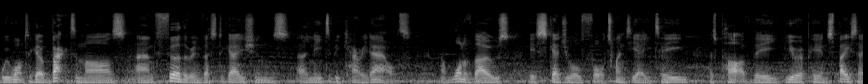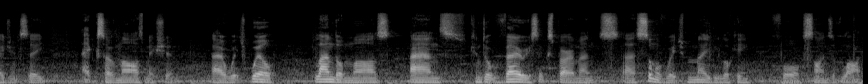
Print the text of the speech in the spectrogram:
we want to go back to Mars and further investigations uh, need to be carried out. And one of those is scheduled for 2018 as part of the European Space Agency ExoMars mission, uh, which will land on Mars and conduct various experiments, uh, some of which may be looking for signs of life.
